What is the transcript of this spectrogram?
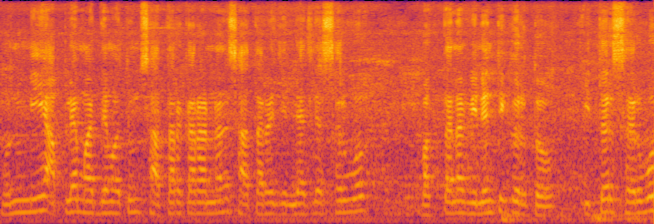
म्हणून मी आपल्या माध्यमातून सातारकरांना आणि सातारा जिल्ह्यातल्या सर्व भक्तांना विनंती करतो इतर सर्व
